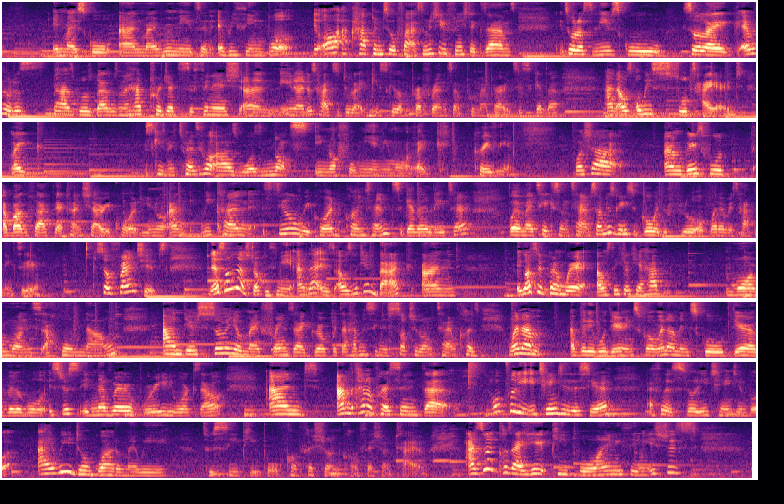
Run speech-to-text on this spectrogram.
in my school and my roommates and everything, but it all happened so fast. Immediately finished exams he told us to leave school. So like everything was just bad goes bad goes and I had projects to finish and you know I just had to do like a scale of preference and put my priorities together. And I was always so tired. Like excuse me, 24 hours was not enough for me anymore. Like crazy. But sure, I'm grateful about the fact that I can share record, you know, and we can still record content together later but it might take some time. So I'm just going to go with the flow of whatever is happening today. So friendships, there's something that struck with me, and that is I was looking back and it got to a point where I was thinking, okay, I have more months at home now. And there's so many of my friends that I grew up with I haven't seen in such a long time. Because when I'm available, they're in school. When I'm in school, they're available. It's just it never really works out. And I'm the kind of person that hopefully it changes this year. I feel it's slowly changing, but I really don't go out of my way to see people. Confession, confession time. And it's not because I hate people or anything. It's just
